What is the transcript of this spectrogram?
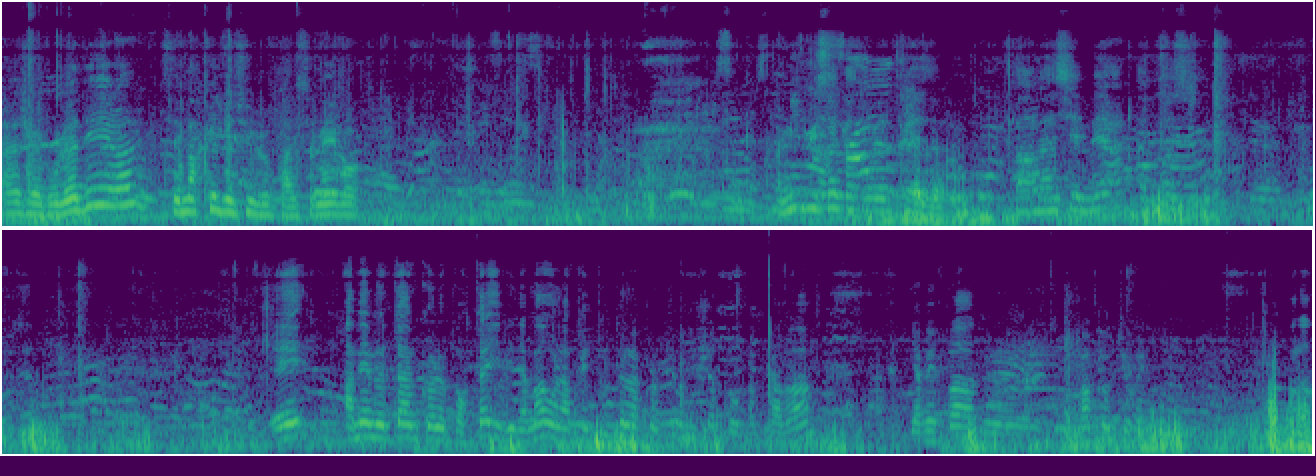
Euh, je vais vous le dire, hein. c'est marqué dessus je pense, mais bon. En 1893, par l'ancien maire. Et en même temps que le portail, évidemment, on a fait toute la clôture du château, parce qu'avant, il n'y avait pas de pas clôturé. Voilà.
